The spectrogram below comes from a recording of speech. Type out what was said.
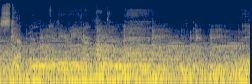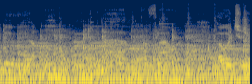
Step into the arena of the land. Maybe we are eating our flowers, poetry.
